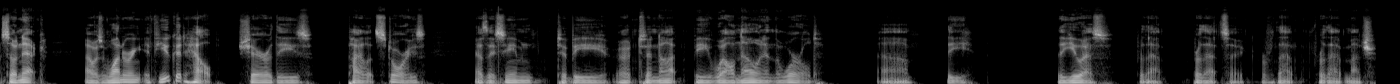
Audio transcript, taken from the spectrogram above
So, Nick, I was wondering if you could help share these pilot stories, as they seem to be uh, to not be well known in the world, uh, the the U.S. for that for that sake or for that for that much.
